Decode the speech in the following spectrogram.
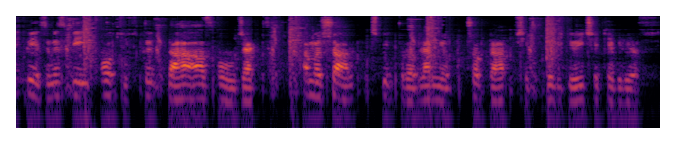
FPS'imiz bir 30-40 daha az olacaktır. Ama şu an hiçbir problem yok. Çok rahat bir şekilde videoyu çekebiliyoruz.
